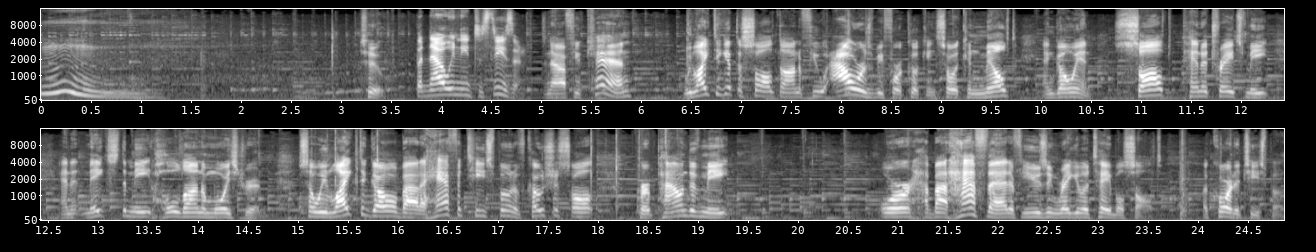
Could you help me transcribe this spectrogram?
Mmm. two. But now we need to season. Now, if you can, we like to get the salt on a few hours before cooking so it can melt and go in. Salt penetrates meat and it makes the meat hold on to moisture. So we like to go about a half a teaspoon of kosher salt per pound of meat or about half that if you're using regular table salt, a quarter teaspoon.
